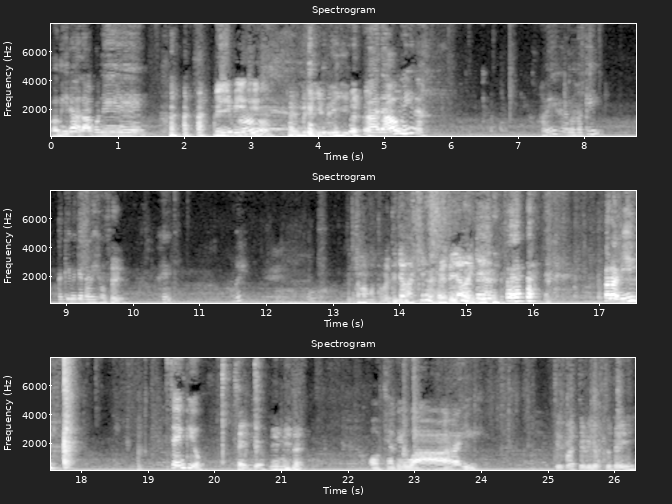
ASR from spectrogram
Pues mira, da a poner Bigi, bigi. Oh, brilli, brilli. ha dado, mira. A ver, vamos aquí. Aquí me queda mejor. Sí. Sí. Esto no gustó. Vete ya de aquí. Vete ya de aquí. Para mí. Thank you. Thank you. Imita. Hostia, qué guay. this was the video of today.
